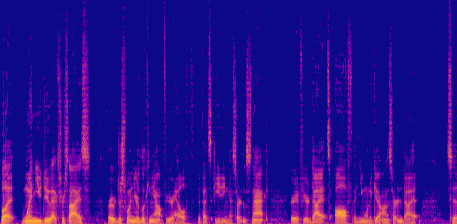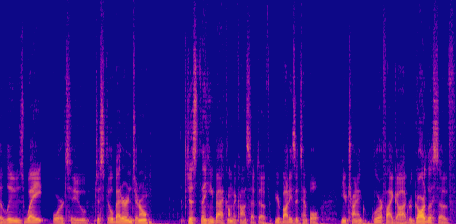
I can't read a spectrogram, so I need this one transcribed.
but when you do exercise, or just when you're looking out for your health, if that's eating a certain snack, or if your diet's off and you want to get on a certain diet to lose weight or to just feel better in general, just thinking back on the concept of your body's a temple and you're trying to glorify God, regardless of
